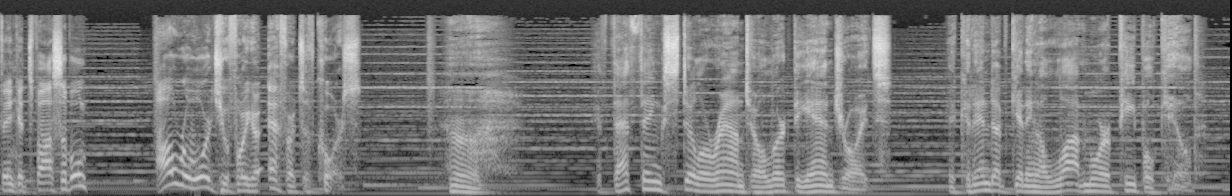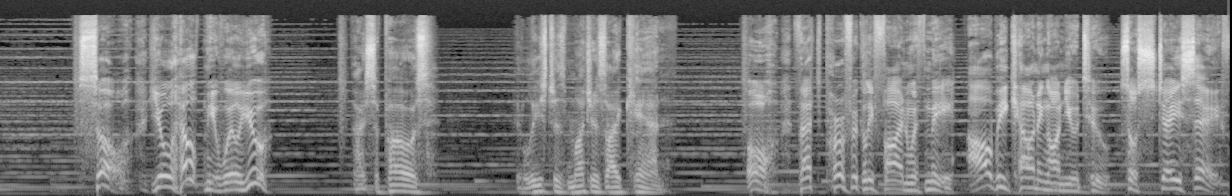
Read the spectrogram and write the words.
Think it's possible? I'll reward you for your efforts, of course. Huh. If that thing's still around to alert the androids, it could end up getting a lot more people killed. So, you'll help me, will you? I suppose. At least as much as I can. Oh, that's perfectly fine with me. I'll be counting on you two, so stay safe.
